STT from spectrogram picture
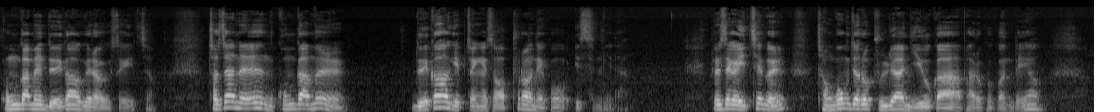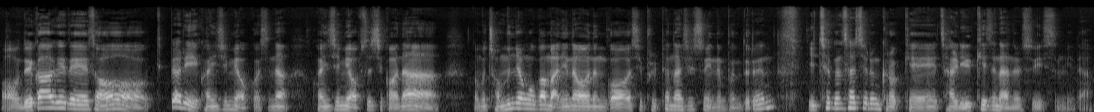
공감의 뇌과학이라고 써 있죠. 저자는 공감을 뇌과학 입장에서 풀어내고 있습니다. 그래서 제가 이 책을 전공자로 분류한 이유가 바로 그건데요. 어, 뇌과학에 대해서 특별히 관심이 없거나 관심이 없으시거나 너무 전문 용어가 많이 나오는 것이 불편하실 수 있는 분들은 이 책은 사실은 그렇게 잘 읽히진 않을 수 있습니다.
